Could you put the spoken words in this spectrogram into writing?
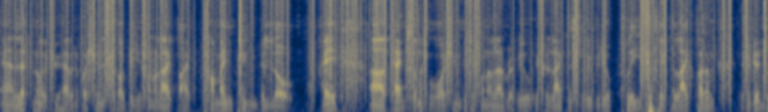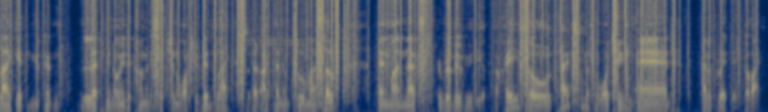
and let me know if you have any questions about DigiFunnel Lab by commenting below okay uh, thanks so much for watching DigiFunnel Lab review if you like this review video please click the like button if you didn't like it you can let me know in the comment section what you didn't like so that I can improve myself in my next review video. Okay so thanks so much for watching and have a great day. Bye bye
